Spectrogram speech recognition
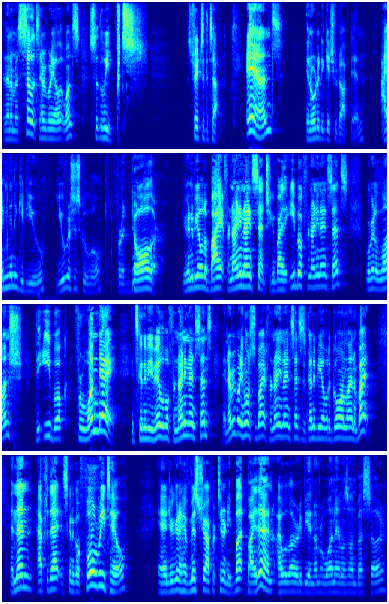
and then I'm going to sell it to everybody all at once so that we straight to the top. And in order to get you to opt in, I'm going to give you you versus Google for a dollar. You're going to be able to buy it for 99 cents. You can buy the ebook for 99 cents. We're going to launch the ebook for one day. It's going to be available for 99 cents, and everybody who wants to buy it for 99 cents is going to be able to go online and buy it. And then after that, it's going to go full retail, and you're going to have mystery opportunity. But by then, I will already be a number one Amazon bestseller,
